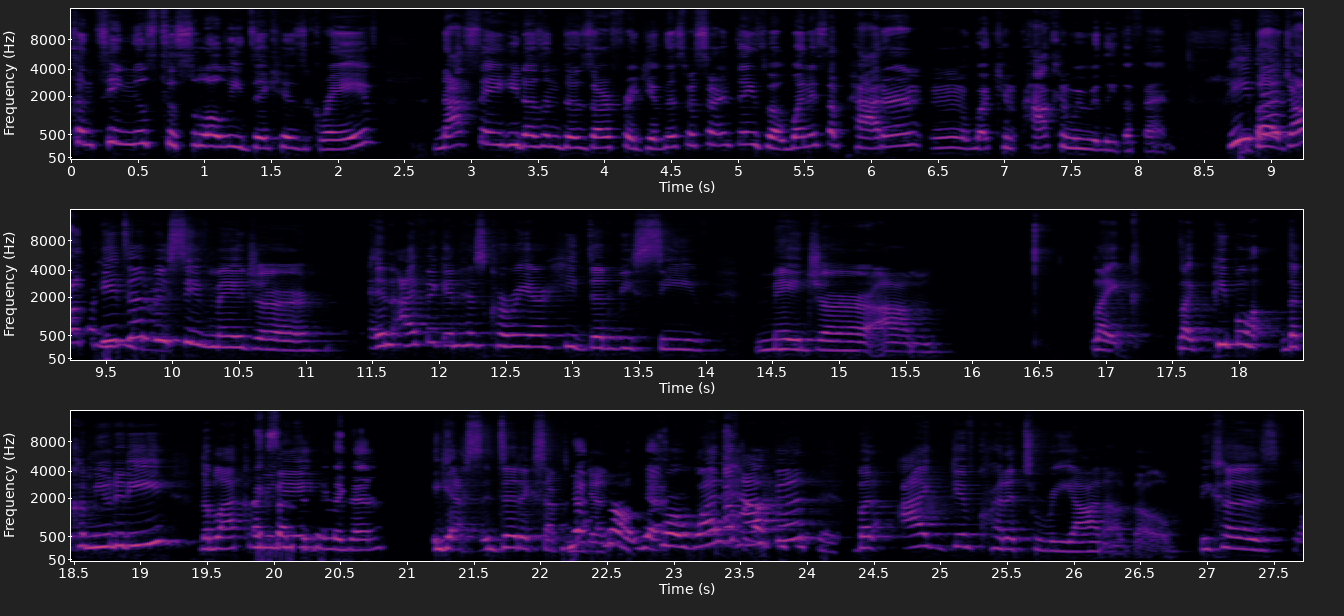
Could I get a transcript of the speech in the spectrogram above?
continues to slowly dig his grave. Not saying he doesn't deserve forgiveness for certain things, but when it's a pattern, mm, what can how can we really defend? He but did. Jonathan, he did receive major, and I think in his career he did receive major um like like people the community the black community him again? Yes it did accept him again. no, yes. for what happened but i give credit to rihanna though because yeah.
